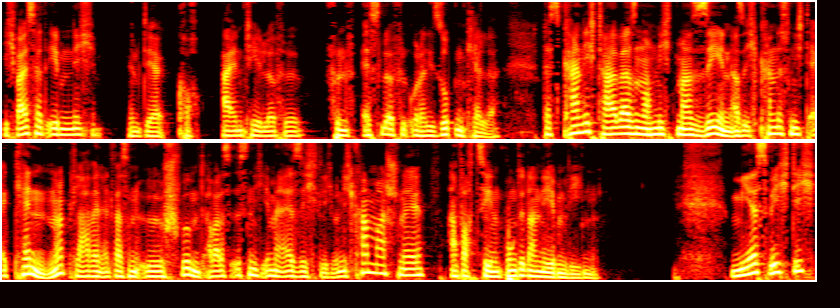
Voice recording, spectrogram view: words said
ich weiß halt eben nicht, nimmt der Koch einen Teelöffel, fünf Esslöffel oder die Suppenkelle. Das kann ich teilweise noch nicht mal sehen. Also ich kann es nicht erkennen. Ne? Klar, wenn etwas in Öl schwimmt, aber das ist nicht immer ersichtlich. Und ich kann mal schnell einfach zehn Punkte daneben liegen. Mir ist wichtig,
